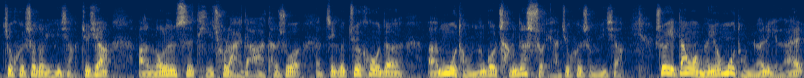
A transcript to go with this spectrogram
就会受到影响。就像啊劳伦斯提出来的啊，他说这个最后的呃木桶能够盛的水啊就会受影响。所以当我们用木桶原理来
